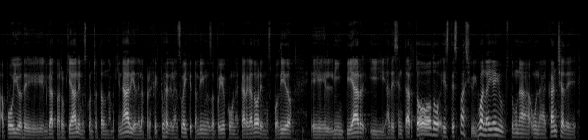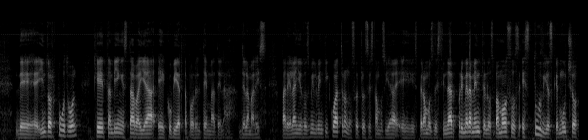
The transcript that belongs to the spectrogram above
apoyo del GAT parroquial hemos contratado una maquinaria de la prefectura de la SUEI que también nos apoyó con una cargadora, hemos podido eh, limpiar y adecentar todo este espacio. Igual ahí hay una, una cancha de, de indoor fútbol que también estaba ya eh, cubierta por el tema de la, de la mareza. Para el año 2024 nosotros estamos ya, eh, esperamos destinar primeramente los famosos estudios que mucho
